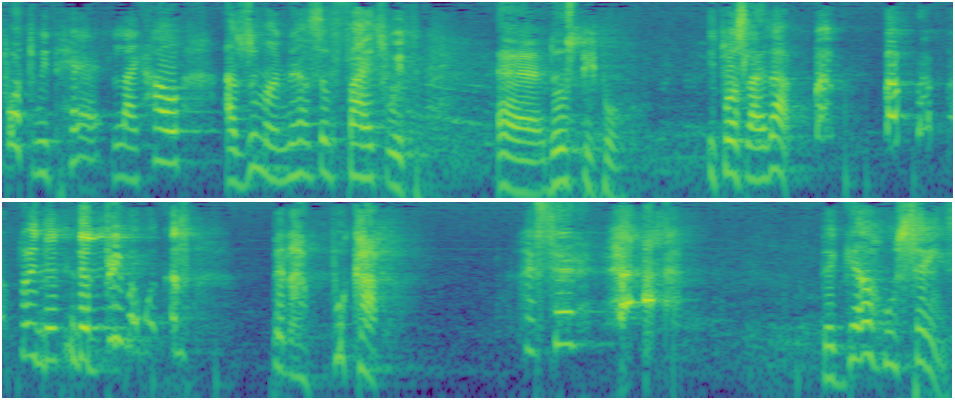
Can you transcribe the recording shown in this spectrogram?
fought with her like how Azumah Nelson fights with uh, those people. It was like that. So in the, in the dream, I was, then I woke up. I said, ha! The girl who sings,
